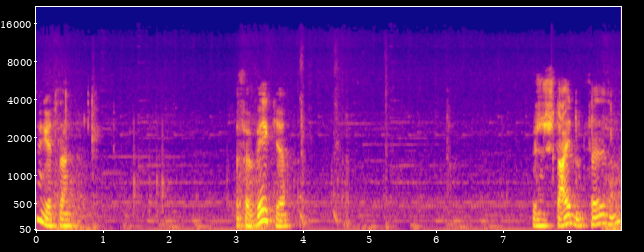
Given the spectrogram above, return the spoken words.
Hier geht's lang. Für Weg hier? Zwischen Stein und Felsen.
